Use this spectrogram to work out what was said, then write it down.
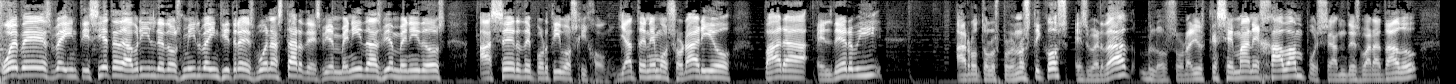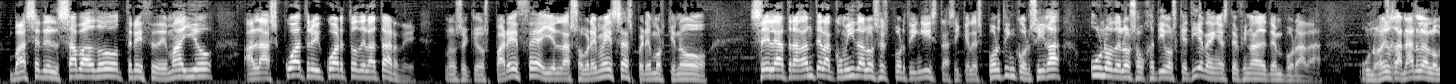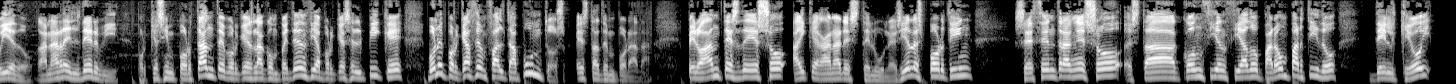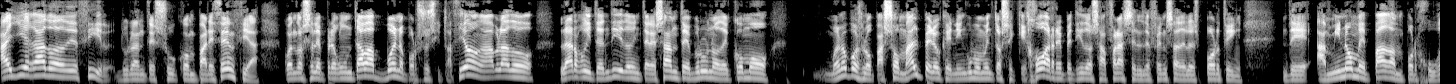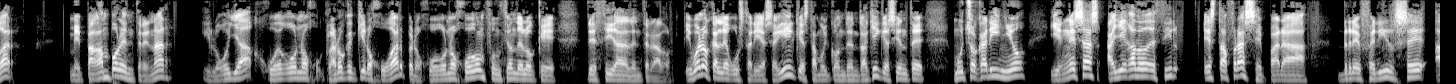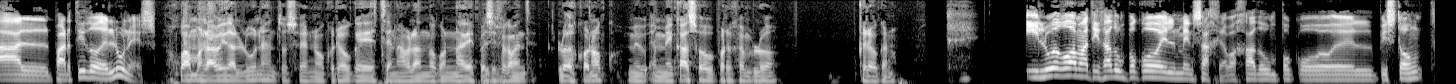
Jueves 27 de abril de 2023. Buenas tardes, bienvenidas, bienvenidos a Ser Deportivos Gijón. Ya tenemos horario para el derby. Ha roto los pronósticos, es verdad. Los horarios que se manejaban pues se han desbaratado. Va a ser el sábado 13 de mayo a las 4 y cuarto de la tarde. No sé qué os parece, ahí en la sobremesa. Esperemos que no se le atragante la comida a los sportinguistas y que el Sporting consiga uno de los objetivos que tiene en este final de temporada. Uno es ganarle al Oviedo, ganar el derby, porque es importante, porque es la competencia, porque es el pique, bueno, y porque hacen falta puntos esta temporada. Pero antes de eso hay que ganar este lunes. Y el Sporting se centra en eso, está concienciado para un partido del que hoy ha llegado a decir durante su comparecencia, cuando se le preguntaba, bueno, por su situación, ha hablado largo y tendido, interesante, Bruno, de cómo bueno, pues lo pasó mal, pero que en ningún momento se quejó. Ha repetido esa frase el defensa del Sporting de a mí no me pagan por jugar me pagan por entrenar. Y luego ya juego no claro que quiero jugar, pero juego no juego en función de lo que decida el entrenador. Y bueno, que a él le gustaría seguir, que está muy contento aquí, que siente mucho cariño y en esas ha llegado a decir esta frase para referirse al partido del lunes. Jugamos la vida el lunes, entonces no creo que estén hablando con nadie específicamente. Lo desconozco. En mi caso, por ejemplo, creo que no. Y luego ha matizado un poco el mensaje, ha bajado un poco el pistón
